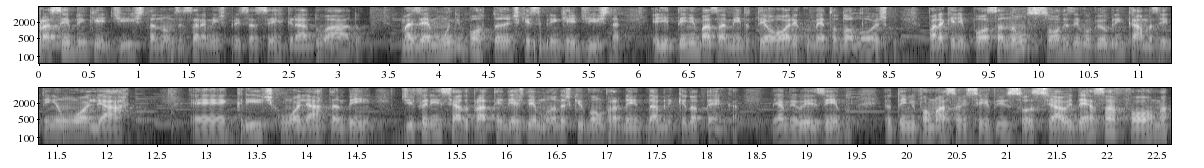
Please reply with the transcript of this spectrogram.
Para ser brinquedista, não necessariamente precisa ser graduado, mas é muito importante que esse brinquedista ele tenha embasamento teórico e metodológico para que ele possa não só desenvolver o brincar, mas ele tenha um olhar é, crítico, um olhar também diferenciado para atender as demandas que vão para dentro da brinquedoteca. É meu exemplo, eu tenho formação em serviço social e dessa forma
